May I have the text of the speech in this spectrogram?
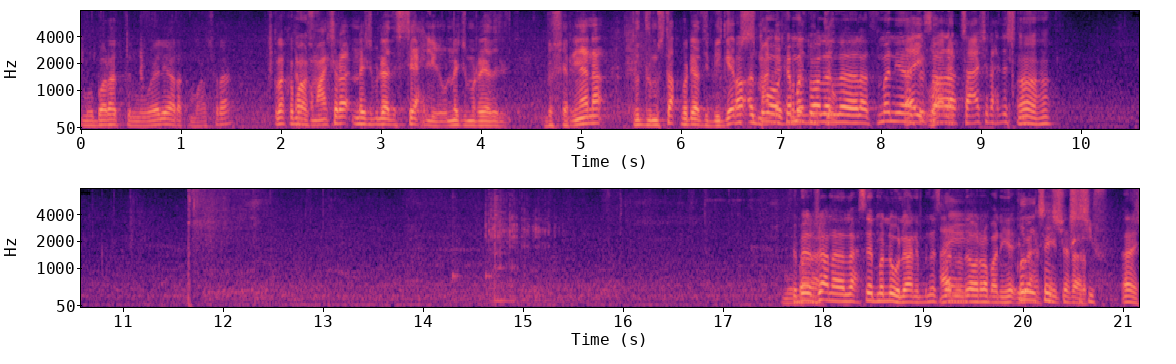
المباراة الموالية رقم عشرة. رقم رقم 10 10 نجم الرياضي الساحلي والنجم الرياضي. بفريانة ضد المستقبل الرياضي بقابس آه أنتم كملتوا على الثمانية أيوه على 9 9 10 11 آه. ها. في بالي رجعنا للحساب من الأول يعني بالنسبة. للدور الربع نهائي كل واحد، شيء. شيف. أي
